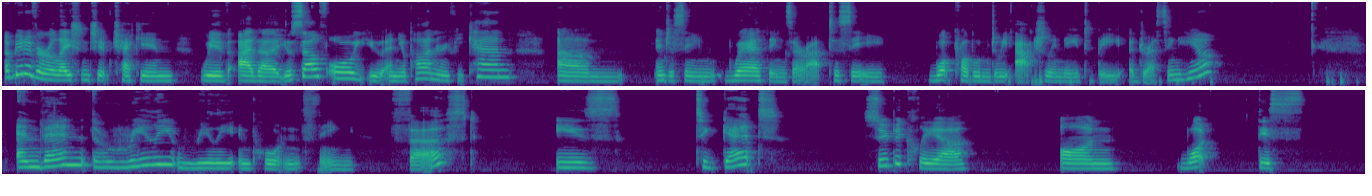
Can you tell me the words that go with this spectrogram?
a bit of a relationship check in with either yourself or you and your partner if you can, um, and just seeing where things are at to see what problem do we actually need to be addressing here. And then the really, really important thing first is to get super clear on what this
